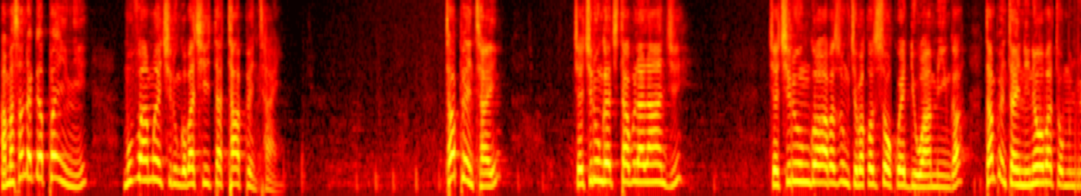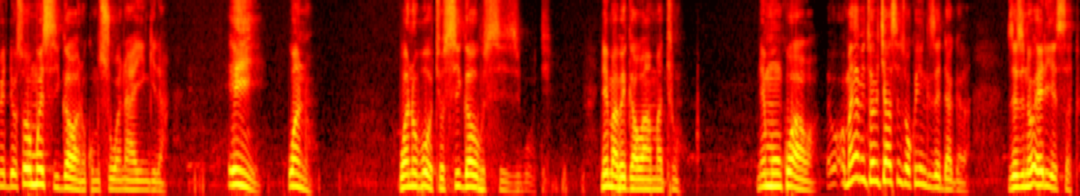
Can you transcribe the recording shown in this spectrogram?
amasanda ga payini muvaamu ekirungo bakiyita tapentine tapentine kyekirungo ekitabula langi kyekirungo abazungu kye bakozesa okwediwaminga tapentine ne oba tomunywedde osobola omwesiiga wano ku musuwa n'ayingira. Wano. Wano bwoti osiigawo busiizi bwoti. Nemabega w'amatu ne mu nkwawa. Omanya ebintu ebikyasinza okuyingiza eddagala? Ze zino eri esatu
